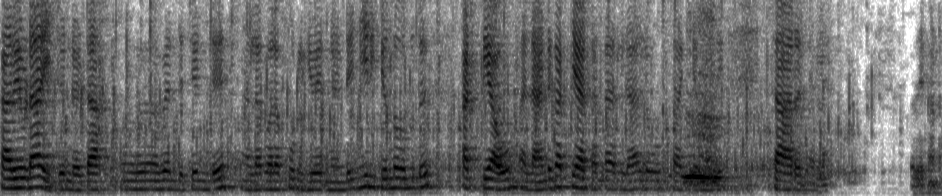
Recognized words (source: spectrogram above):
കറി ഇവിടെ ആയിട്ടുണ്ട് കേട്ടോ. വെന്തിട്ടുണ്ട്. നല്ലപോലെ കുറുകി വരുന്നുണ്ട്. ഇനി ഇരിക്കും കട്ടിയാവും. അല്ലാണ്ട് കട്ടിയാക്കണ്ടല്ല ലൂസാക്കിയാൽ മതി ചാറിനല്ലേ. അതേ കണ്ട.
